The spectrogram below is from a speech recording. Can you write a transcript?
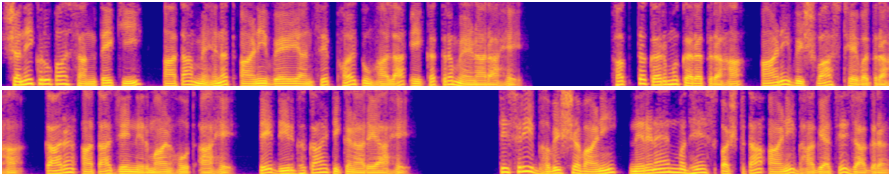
शनिकृपा सांगते की आता मेहनत आणि वेळ यांचे फळ तुम्हाला एकत्र मिळणार आहे. फक्त कर्म करत रहा आणि विश्वास ठेवत रहा कारण आता जे निर्माण होत आहे ते दीर्घकाळ टिकणारे आहे. तिसरी भविष्यवाणी निर्णयांमध्ये स्पष्टता आणि भाग्याचे जागरण.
